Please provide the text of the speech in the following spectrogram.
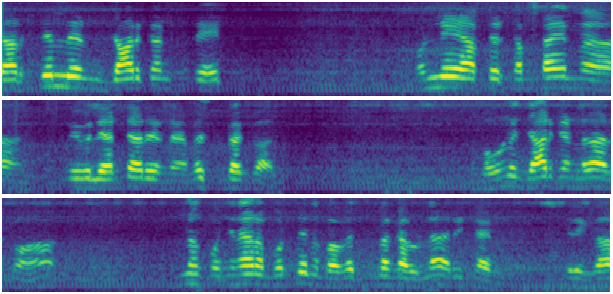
are still in Jharkhand state. Only after some time uh, we will enter in West Bengal நம்ம இன்னும் ஜார்க்கண்டில் தான் இருக்கோம். இன்னும் கொஞ்ச நேரம் பொறுத்து நம்ம வெஸ்ட் பெங்கால் உள்ள ரீச் ஆகிடும் சரிங்களா?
